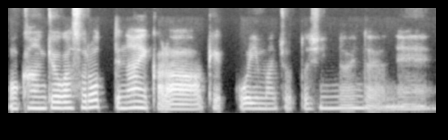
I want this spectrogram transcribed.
もう環境が揃ってないから、結構今ちょっとしんどいんだよね。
